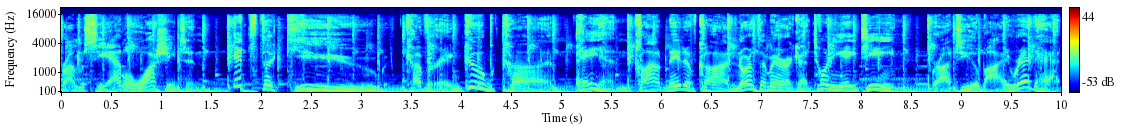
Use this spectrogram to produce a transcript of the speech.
From Seattle, Washington, it's theCUBE, covering KubeCon and Cloud Native Con North America 2018. Brought to you by Red Hat,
